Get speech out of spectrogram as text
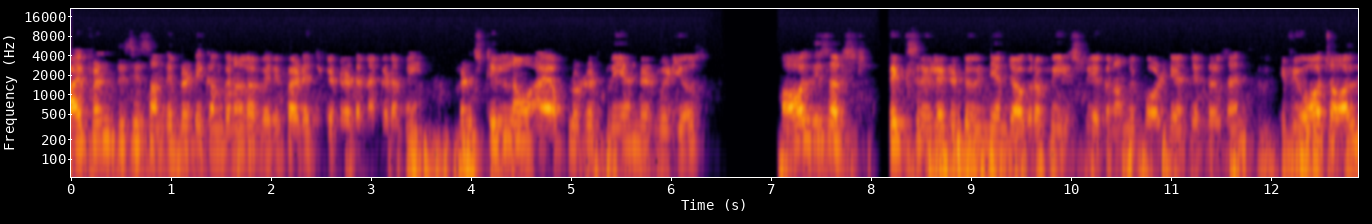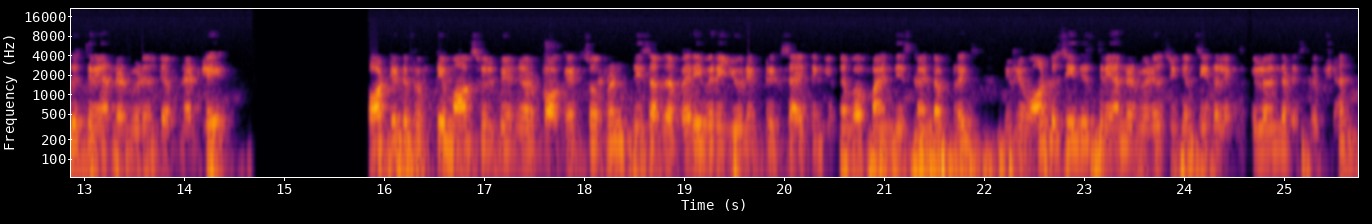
Hi friends, this is Sandeep Reddy Kankanala, verified educator at an academy. Friends, till now I uploaded 300 videos. All these are tricks related to Indian geography, history, economy, polity, and general science. If you watch all these 300 videos, definitely 40 to 50 marks will be in your pocket. So friends these are the very very unique tricks. I think you never find these kind of tricks. If you want to see these 300 videos you can see the links below in the description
